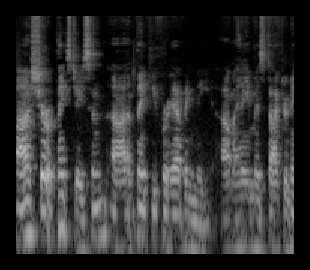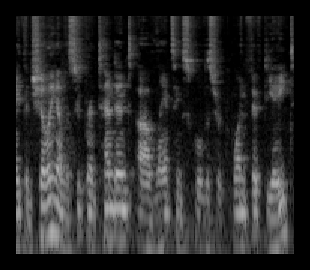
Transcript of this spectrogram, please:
Uh, sure. Thanks, Jason. Uh, and thank you for having me. Uh, my name is Dr. Nathan Schilling. I'm the superintendent of Lansing School District 158.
